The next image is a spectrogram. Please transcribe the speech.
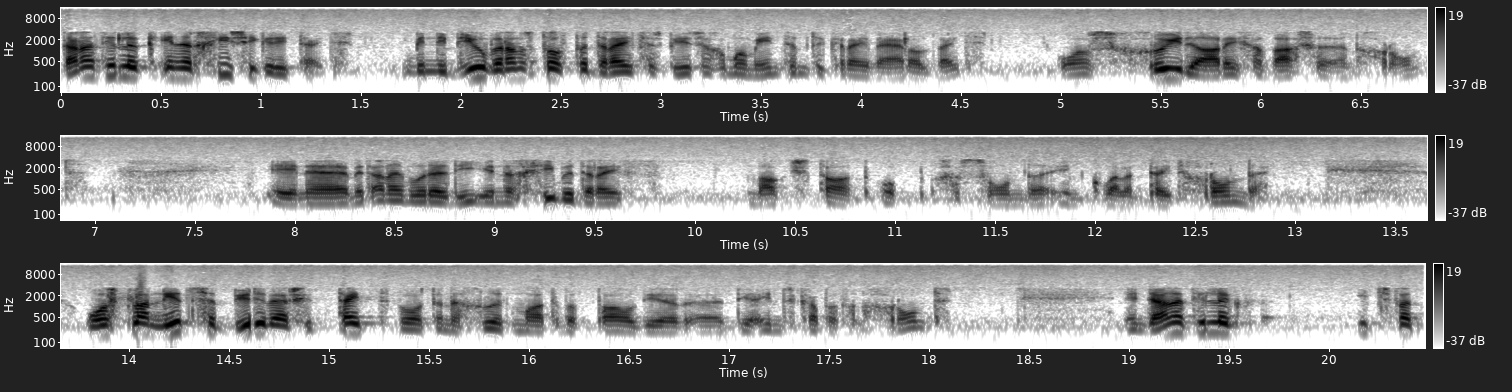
Dan natuurlik energiesekuriteit. Ek bedoel die biobrandstofbedryf is besig om momentum te kry wêreldwyd. Ons groei daardie gewasse in grond. En uh, met ander woorde die energiebedryf maak staat op gesonde en kwaliteit gronde. Ons planeet se biodiversiteit word in 'n groot mate bepaal deur uh, die eienskappe van grond. En dan natuurlik iets wat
